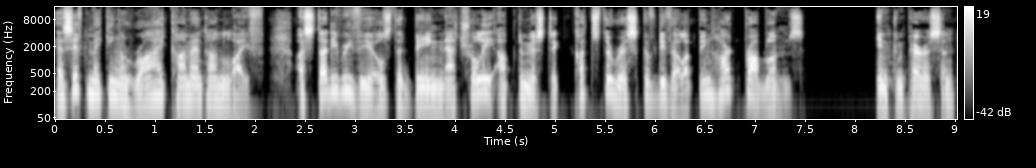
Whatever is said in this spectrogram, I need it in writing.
as if making a wry comment on life, a study reveals that being naturally optimistic cuts the risk of developing heart problems. In comparison,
